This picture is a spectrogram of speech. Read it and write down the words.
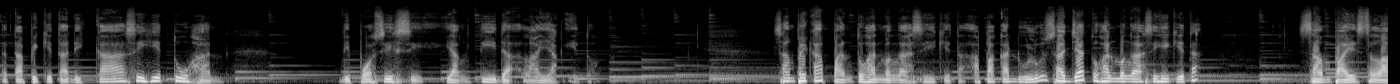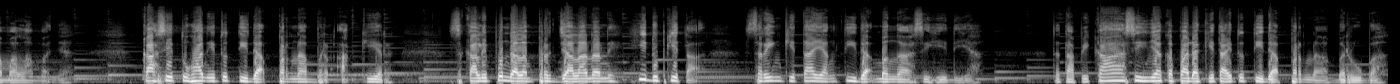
Tetapi kita dikasihi Tuhan di posisi yang tidak layak itu. Sampai kapan Tuhan mengasihi kita? Apakah dulu saja Tuhan mengasihi kita? Sampai selama-lamanya. Kasih Tuhan itu tidak pernah berakhir. Sekalipun dalam perjalanan hidup kita, sering kita yang tidak mengasihi Dia. Tetapi kasihnya kepada kita itu tidak pernah berubah.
